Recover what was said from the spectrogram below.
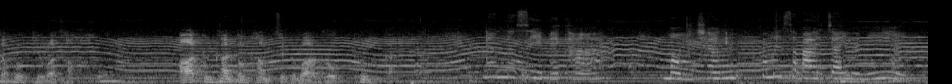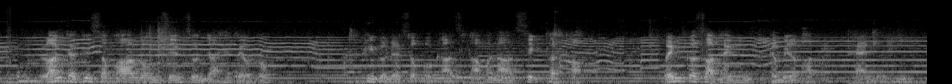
กับพวกเทวทหารอาจถึงขั้นต้องทำศึกหรือว่ารบพุ่งกัน นั่นน่ะสิเพคะ หม่อมฉันก็ไม่สบายใจอยู่นี่ หลังจากที่สภาลงเสียงส่วนใหญ่ให้ไปรบพี่ก็เลยสบโอกาสสถาปนาสิทธัตถะเป็นกษัตริย์แห่งกบิลพัทแทนพี่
